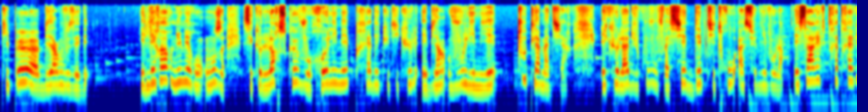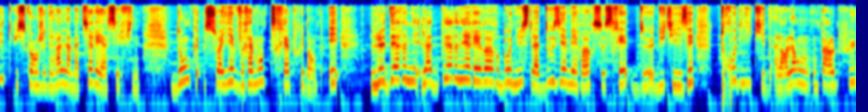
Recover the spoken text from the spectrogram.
qui peut bien vous aider. Et l'erreur numéro 11, c'est que lorsque vous relimez près des cuticules, eh bien vous limiez toute la matière. Et que là du coup vous fassiez des petits trous à ce niveau là et ça arrive très très vite puisque en général la matière est assez fine. Donc soyez vraiment très prudente. Et la dernière erreur bonus, la douzième erreur, ce serait d'utiliser trop de liquide. Alors là, on, ne parle plus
